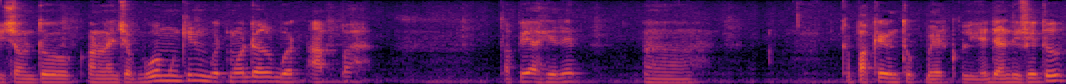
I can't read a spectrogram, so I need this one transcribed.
Bisa untuk online shop gue mungkin buat modal buat apa. Tapi akhirnya uh, kepake untuk bayar kuliah. Dan di situ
